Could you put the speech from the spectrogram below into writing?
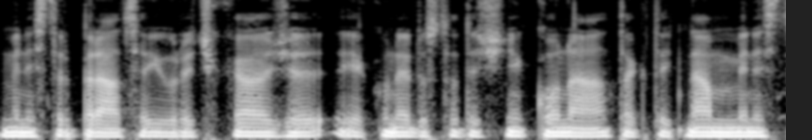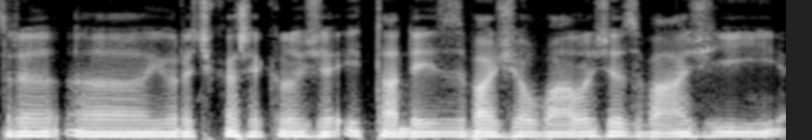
Minister práce Jurečka, že jako nedostatečně koná, tak teď nám ministr Jurečka řekl, že i tady zvažoval, že zváží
